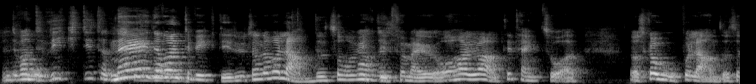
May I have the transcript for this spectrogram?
Men det var inte viktigt att Nej, det var inte viktigt utan det var landet som var Landet. viktigt för mig. Och jag har ju alltid tänkt så att jag ska bo på landet så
